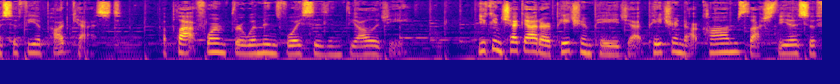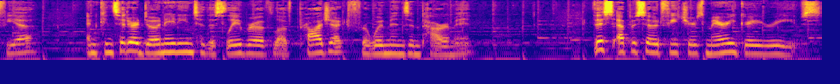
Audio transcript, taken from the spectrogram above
Theosophia podcast, a platform for women's voices in theology. You can check out our Patreon page at patreon.com slash theosophia and consider donating to this labor of love project for women's empowerment. This episode features Mary Gray Reeves.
